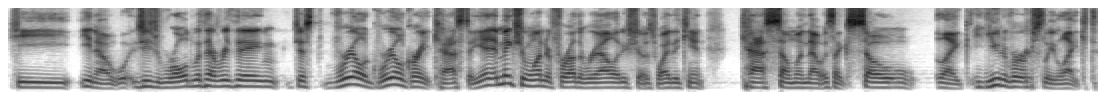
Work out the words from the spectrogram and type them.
He, you know, just rolled with everything. Just real real great casting. It, it makes you wonder for other reality shows why they can't cast someone that was like so like universally liked.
